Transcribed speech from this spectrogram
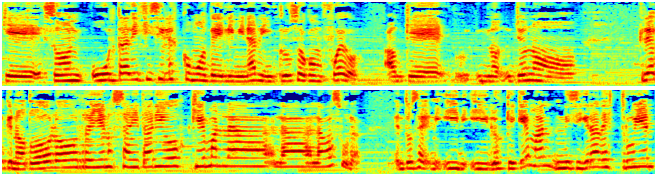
que son ultra difíciles como de eliminar, incluso con fuego. Aunque no, yo no, creo que no todos los rellenos sanitarios queman la, la, basura. Entonces, y, y, los que queman ni siquiera destruyen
